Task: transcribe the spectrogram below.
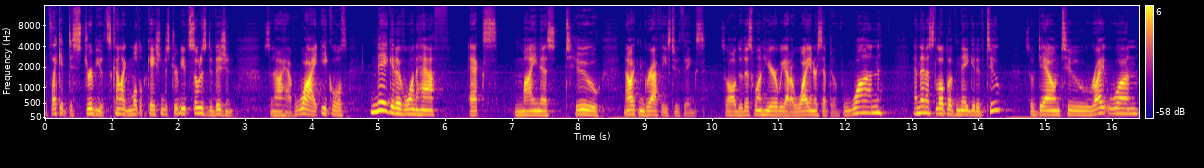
It's like it distributes, kind of like multiplication distributes, so does division. So now I have y equals negative 1 half x minus 2. Now I can graph these two things. So I'll do this one here. We got a y-intercept of 1, and then a slope of negative 2. So down to right 1,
